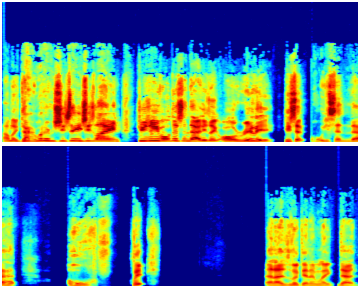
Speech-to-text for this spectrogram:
I'm like, Dad, whatever she's saying, she's lying. She's evil, this and that. He's like, Oh, really? He said, Oh, he said that? Oh, click and I just looked at him like, Dad,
